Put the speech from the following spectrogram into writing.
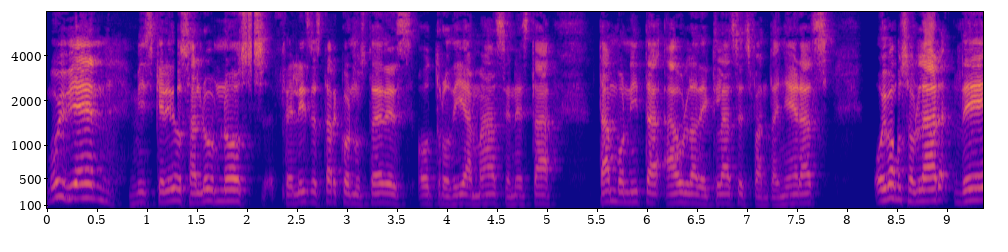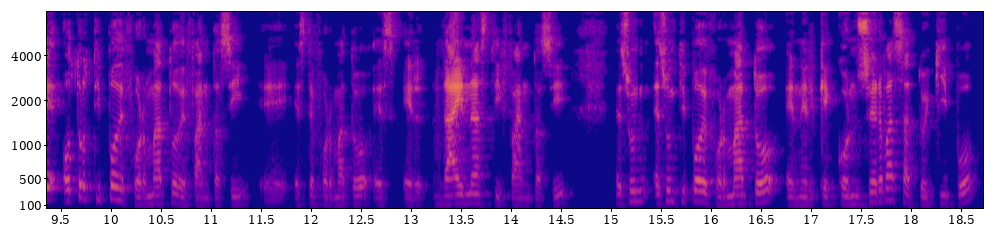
Muy bien, mis queridos alumnos, feliz de estar con ustedes otro día más en esta tan bonita aula de clases fantañeras. Hoy vamos a hablar de otro tipo de formato de fantasy. Eh, este formato es el Dynasty Fantasy. Es un, es un, tipo de formato en el que conservas a tu equipo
